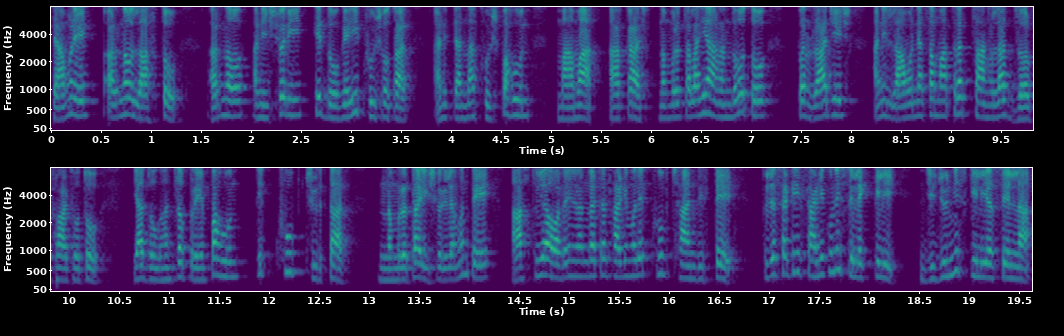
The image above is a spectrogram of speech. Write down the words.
त्यामुळे अर्णव लाजतो. अर्णव आणि ईश्वरी हे दोघेही खुश होतात आणि त्यांना खुश पाहून मामा आकाश नम्रतालाही आनंद होतो. पण राजेश आणि लावण्याचा मात्र चांगला जळफाट होतो. या दोघांचं प्रेम पाहून ते खूप चिडतात. नम्रता ईश्वरीला म्हणते आज तू या ऑरेंज रंगाच्या साडीमध्ये खूप छान दिसते. तुझ्यासाठी साडी कोणी सिलेक्ट केली? जिजूनीच केली असेल ना?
